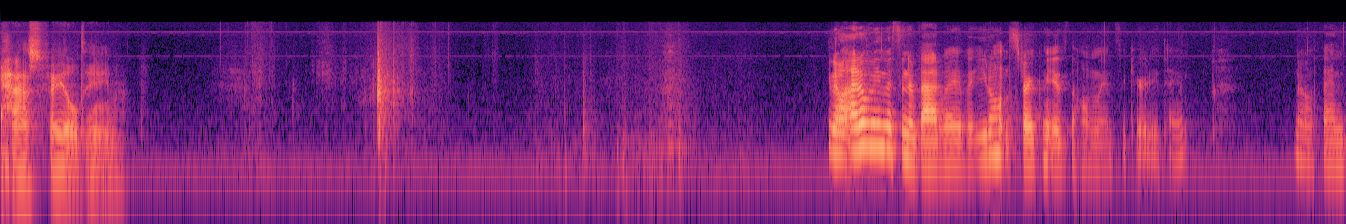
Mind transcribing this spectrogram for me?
pass fail team. You know, I don't mean this in a bad way, but you don't strike me as the Homeland Security type. No offense.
